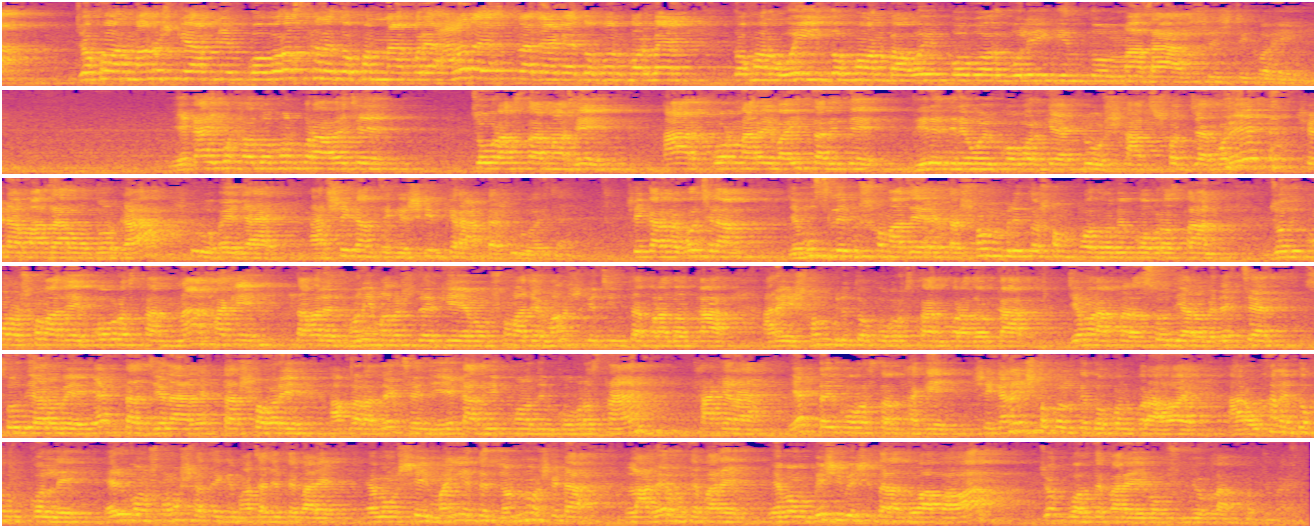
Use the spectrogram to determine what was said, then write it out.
যখন মানুষকে আপনি কবরস্থানে দফন না করে আলাদা এক্সট্রা জায়গায় দফন করবেন, তখন ওই দফন বা ওই কবরগুলি কিন্তু মাজার সৃষ্টি করে। একাই কোথাও দফন করা হয়েছে চৌরাস্তার মাঝে, আর কর্নারে বা ইত্যাদিতে ধীরে ধীরে ওই কবরকে একটু সাজসজ্জা করে সেটা মাজার ও দরগা শুরু হয়ে যায়, আর সেখান থেকে শিরকের আড্ডা শুরু হয়ে যায়। সেই কারণে বলছিলাম যে মুসলিম সমাজের একটা সমৃদ্ধ সম্পদ হবে কবরস্থান। যদি কোনো সমাজে কবরস্থান না থাকে, তাহলে ধনী মানুষদেরকে এবং সমাজের মানুষকে চিন্তা করা দরকার, আর এই সমৃদ্ধ কবরস্থান করা দরকার। যেমন আপনারা সৌদি আরবে দেখছেন, সৌদি আরবে একটা জেলার একটা শহরে আপনারা দেখছেন যে একাধিক কোনোদিন কবরস্থান থাকে না। একটাই কবরস্থান থাকে, সেখানেই সকলকে দফন করা হয়। আর ওখানে দফন করলে এরকম সমস্যা থেকে বাঁচা যেতে পারে এবং সেই মাইয়েদের জন্য সেটা লাভের হতে পারে এবং বেশি বেশি তারা দোয়া পাওয়ার যোগ্য হতে পারে এবং সুযোগ লাভ করতে পারে।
